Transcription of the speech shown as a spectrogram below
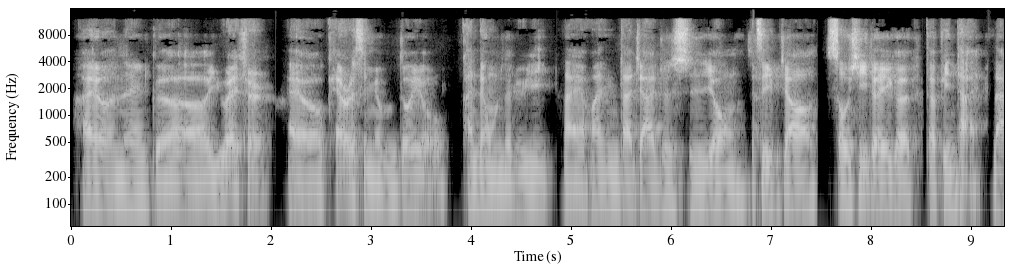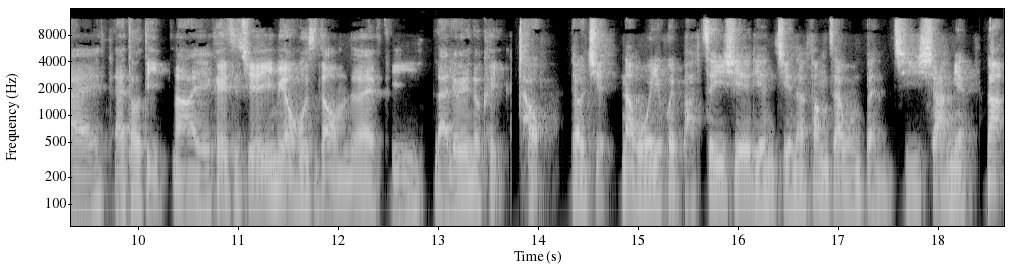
还有那个 u a t e r 还有 k a r i s m 我们都有刊登我们的履历，那也欢迎大家就是用自己比较熟悉的一个的平台来来投递，那也可以直接 email 或是到我们的 FB 来留言都可以。好。了解，那我也会把这一些连接呢放在我们本集下面。那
